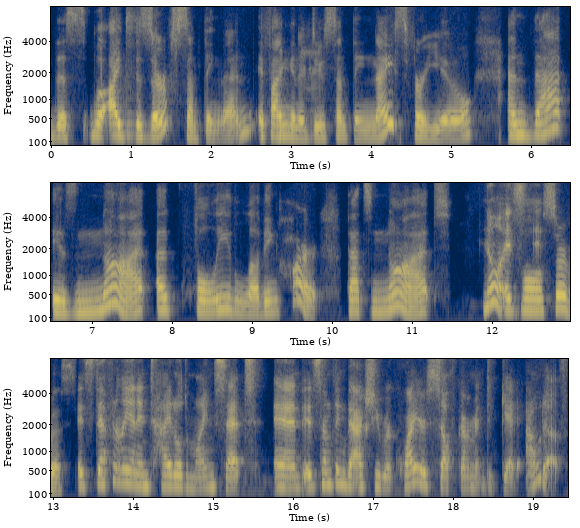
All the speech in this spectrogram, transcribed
this well i deserve something then if i'm going to do mm-hmm. something nice for you. And that is not a fully loving heart. That's not no it's full it, service. it's definitely an entitled mindset and it's something that actually requires self-government to get out of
